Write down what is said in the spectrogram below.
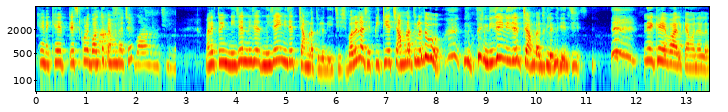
খেয়ে নে খেয়ে টেস্ট করে বল তো কেমন হয়েছে। মানে তুই নিজের নিজের নিজেই নিজের চামড়া তুলে দিয়েছিস। বলে না সে পিটিয়ে চামড়া তুলে দেবো? তুই নিজেই নিজের চামড়া তুলে দিয়েছিস। নে খেয়ে বল কেমন হলো।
